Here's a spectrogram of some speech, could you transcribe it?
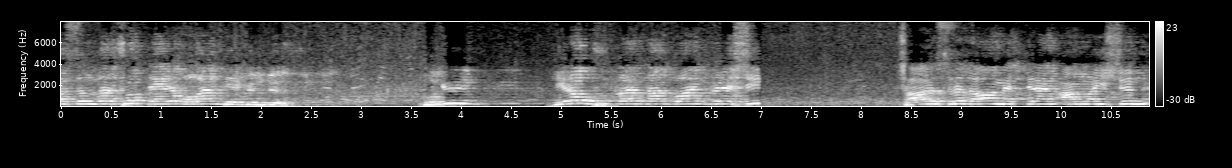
Aslında çok değeri olan bir gündür. Bugün Hira ufuklarından doğan güneşi çağrısını devam ettiren anlayışın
